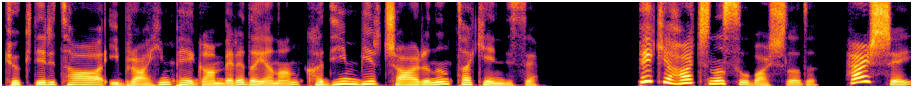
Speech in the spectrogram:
kökleri ta İbrahim peygambere dayanan kadim bir çağrının ta kendisi. Peki haç nasıl başladı? Her şey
